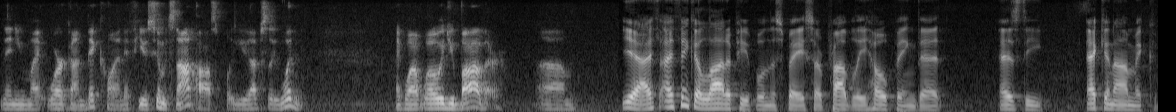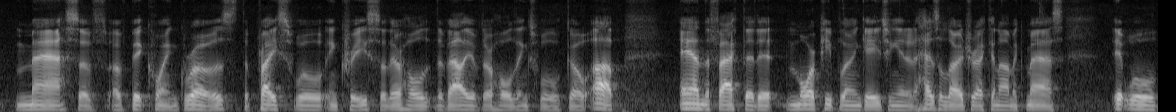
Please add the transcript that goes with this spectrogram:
then you might work on Bitcoin. If you assume it's not possible, you absolutely wouldn't. Like, why, why would you bother? Um, yeah, I, th- I think a lot of people in the space are probably hoping that as the economic mass of, of Bitcoin grows, the price will increase, so their hold the value of their holdings will go up, and the fact that it more people are engaging in it, it has a larger economic mass, it will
